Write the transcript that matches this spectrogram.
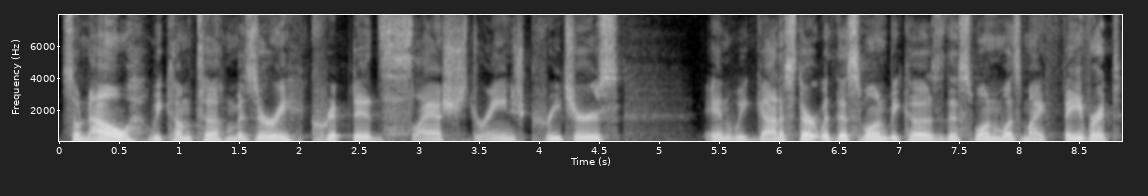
So now we come to Missouri cryptids slash strange creatures. And we got to start with this one because this one was my favorite.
